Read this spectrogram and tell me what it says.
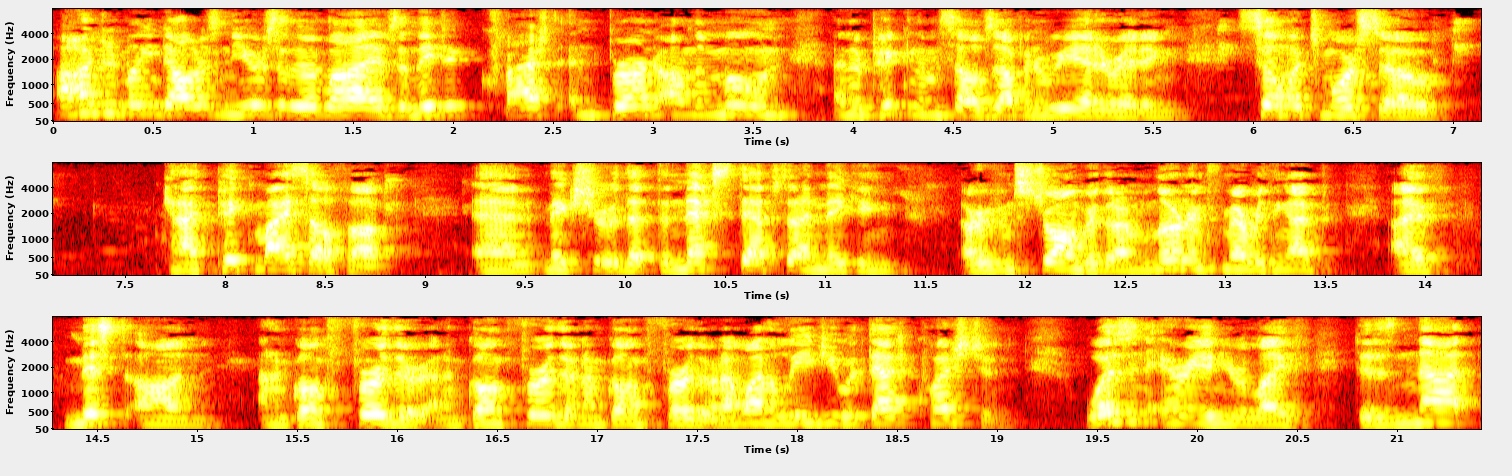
100 million dollars in years of their lives, and they did crashed and burned on the moon, and they're picking themselves up and reiterating so much more so. Can I pick myself up and make sure that the next steps that I'm making are even stronger? That I'm learning from everything I've I've missed on, and I'm going further, and I'm going further, and I'm going further. And I want to leave you with that question. What is an area in your life that has not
